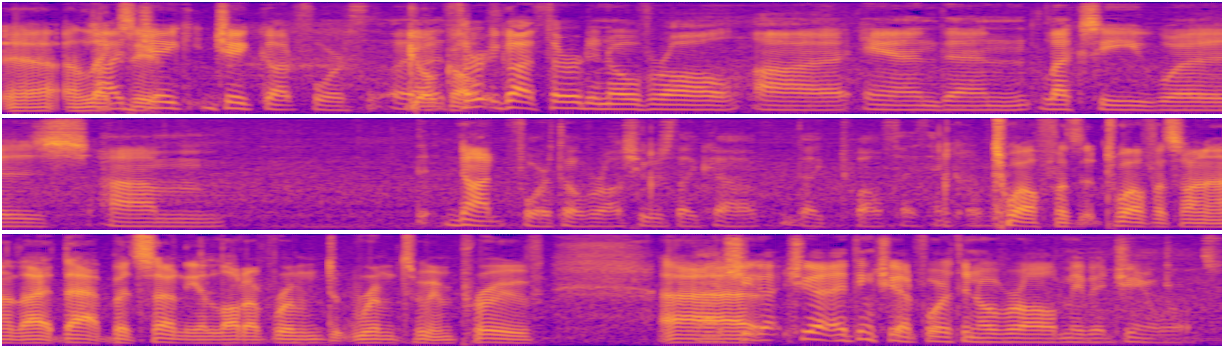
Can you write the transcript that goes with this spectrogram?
uh, Alexia. Jake Jake got fourth. Got- got- thir- got third in overall, and then Lexi was. Um, not fourth overall. She was like uh, like twelfth, I think. Overall. 12th was 12th or something like that, but certainly a lot of room to, room to improve. Uh, Uh, she got she got I think she got fourth in overall, maybe at Junior Worlds.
